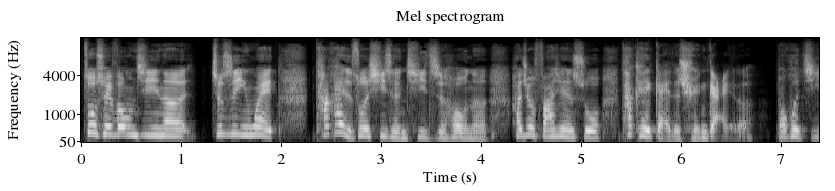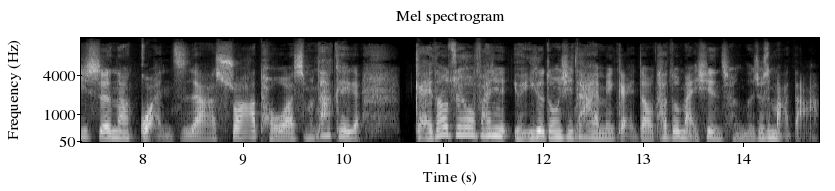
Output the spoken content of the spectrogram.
做吹风机呢，就是因为他开始做吸尘器之后呢，他就发现说，他可以改的全改了，包括机身啊、管子啊、刷头啊什么，他可以改。改到最后发现有一个东西他还没改到，他都买现成的，就是马达。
